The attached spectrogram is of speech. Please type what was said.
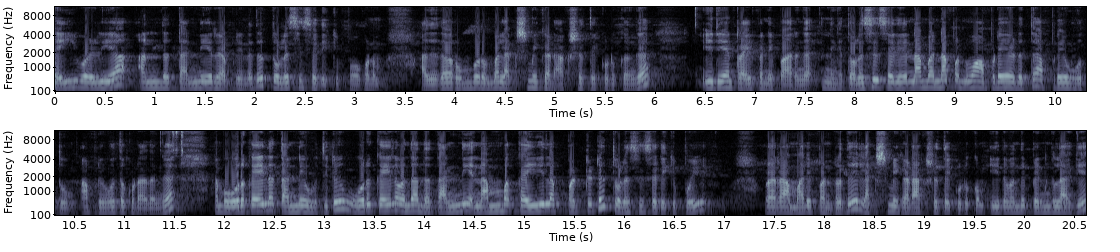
கை வழியாக அந்த தண்ணீர் அப்படின்றது துளசி செடிக்கு போகணும். அதுதான் ரொம்ப ரொம்ப லக்ஷ்மி கடாட்சத்தை கொடுக்குங்க. இதையும் ட்ரை பண்ணி பாருங்கள் நீங்கள் துளசி செடியை நம்ம என்ன பண்ணுவோம்? அப்படியே எடுத்து அப்படியே ஊற்றுவோம் அப்படி ஊற்றக்கூடாதுங்க நம்ம ஒரு கையில் தண்ணி ஊற்றிட்டு ஒரு கையில் வந்து அந்த தண்ணி நம்ம கையில் பட்டுட்டு துளசி செடிக்கு போய் வர மாதிரி பண்ணுறது லக்ஷ்மி கடாட்சத்தை கொடுக்கும். இதை வந்து பெண்களாகி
